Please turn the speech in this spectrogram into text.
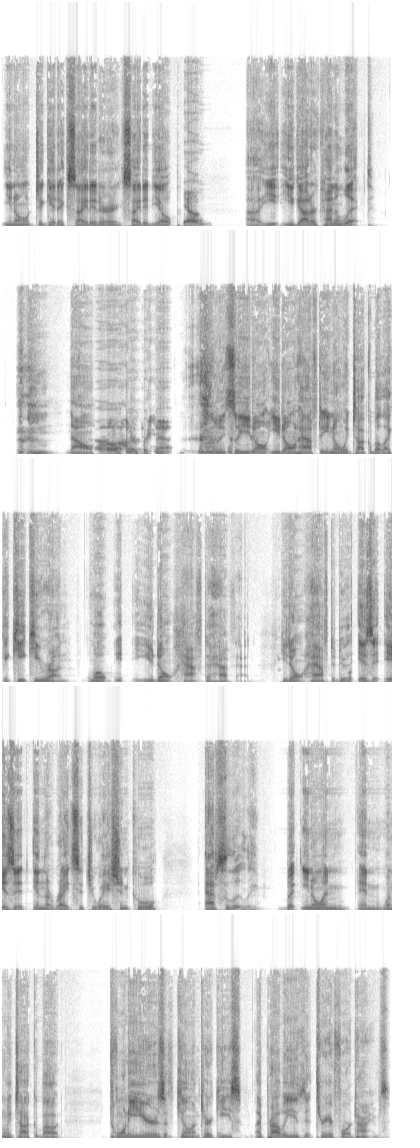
you know, to get excited or excited yelp, Yep. uh, you, you got her kind of licked. Now, oh, 100%. so you don't you don't have to. You know, we talk about like a kiki run. Well, y- you don't have to have that. You don't have to do it. Is it is it in the right situation? Cool, absolutely. But you know, and and when we talk about 20 years of killing turkeys, I probably used it three or four times.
